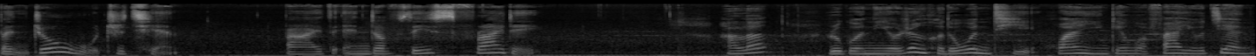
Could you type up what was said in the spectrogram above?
本周五之前，by the end of this Friday。好了，如果你有任何的问题，欢迎给我发邮件。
